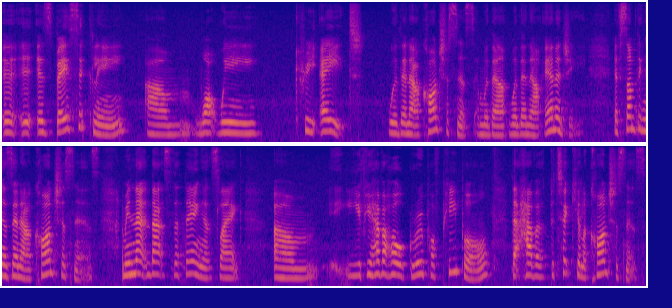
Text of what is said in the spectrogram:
is basically um, what we create within our consciousness and within, within our energy. If something is in our consciousness, I mean, that that's the thing. It's like um, if you have a whole group of people that have a particular consciousness,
